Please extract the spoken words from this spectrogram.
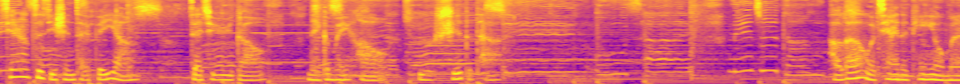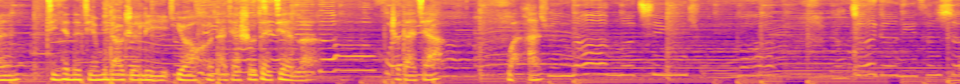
先让自己神采飞扬，再去遇到那个美好如诗的他。好了我亲爱的听友们今天的节目到这里又要和大家说再见了。祝大家晚安。却那么清楚让这个你曾深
